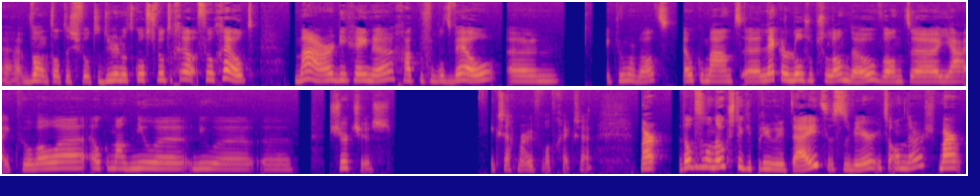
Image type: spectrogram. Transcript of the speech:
Uh, want dat is veel te duur en dat kost veel te veel geld. Maar diegene gaat bijvoorbeeld wel. Um, ik noem maar wat. Elke maand lekker los op Zalando. Want ja, ik wil wel elke maand nieuwe, nieuwe shirtjes. Ik zeg maar even wat geks, hè. Maar dat is dan ook een stukje prioriteit. Dus dat is weer iets anders. Maar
